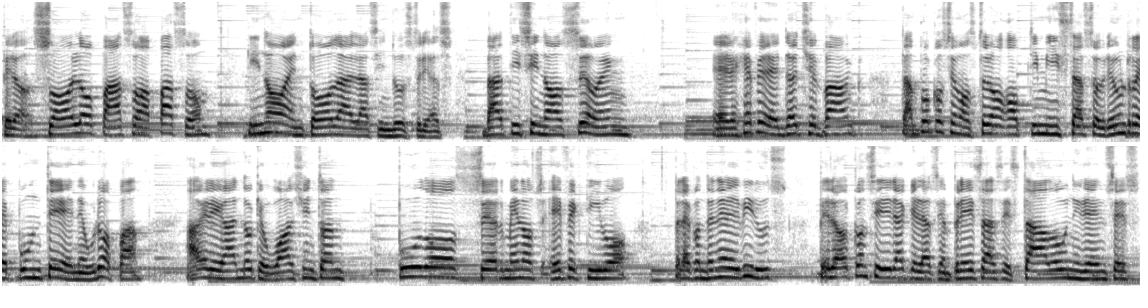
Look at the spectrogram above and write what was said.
pero solo paso a paso y no en todas las industrias. Vaticinó Seven, el jefe de Deutsche Bank, tampoco se mostró optimista sobre un repunte en Europa, agregando que Washington pudo ser menos efectivo para contener el virus, pero considera que las empresas estadounidenses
